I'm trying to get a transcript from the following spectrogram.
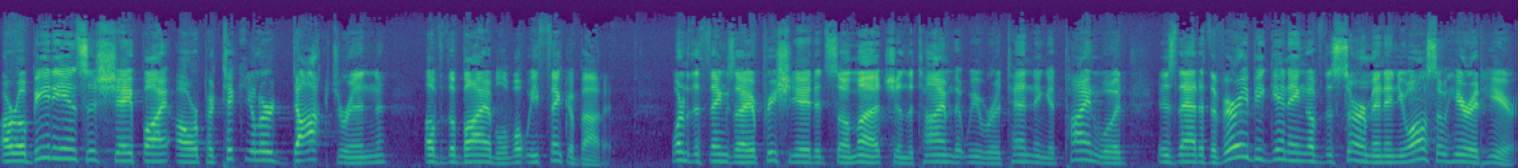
our obedience is shaped by our particular doctrine of the Bible, what we think about it. One of the things I appreciated so much in the time that we were attending at Pinewood is that at the very beginning of the sermon, and you also hear it here,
